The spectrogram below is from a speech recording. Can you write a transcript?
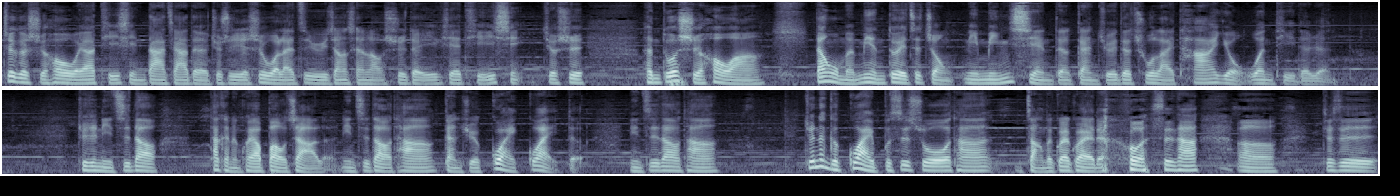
这个时候我要提醒大家的，就是也是我来自于张晨老师的一些提醒，就是很多时候啊，当我们面对这种你明显的感觉得出来他有问题的人，就是你知道他可能快要爆炸了，你知道他感觉怪怪的，你知道他。就那个怪，不是说他长得怪怪的，或者是他，呃，就是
